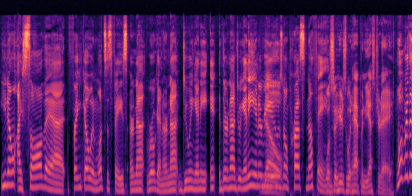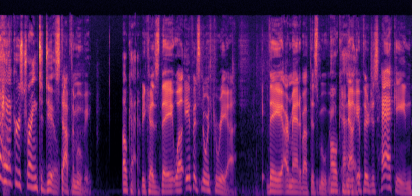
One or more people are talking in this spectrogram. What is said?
You know, I saw that Franco and what's his face are not Rogen are not doing any. They're not doing any interviews, no, No. press, nothing. Well, so here's what happened yesterday. what were the hackers trying to do? Stop the movie Okay. because they well, if it's North Korea, they are mad about this movie. Okay. Now, if they're just hacking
